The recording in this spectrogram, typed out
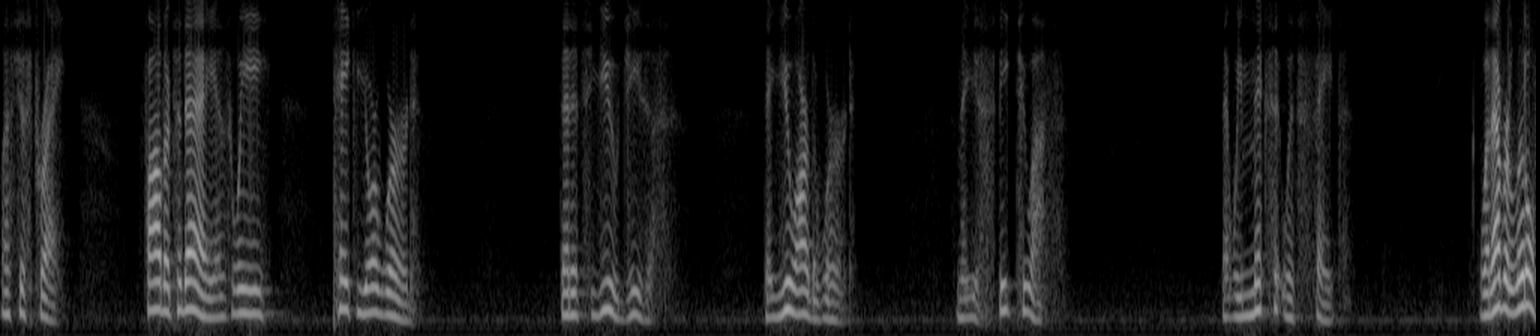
Let's just pray. Father, today, as we take your word, that it's you, Jesus, that you are the Word and that you speak to us, that we mix it with faith. Whatever little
